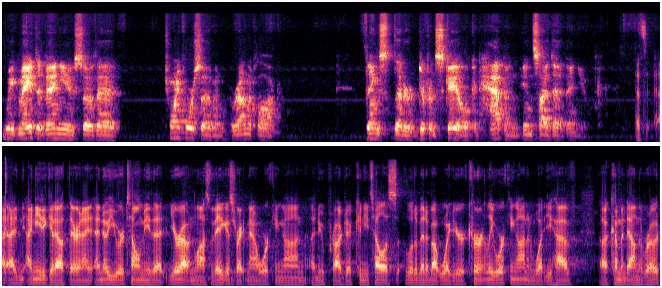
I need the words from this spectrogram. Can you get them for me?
we've made the venue so that 24 7 around the clock things that are different scale can happen inside that venue. That's I, I need to get out there and I, I know you were telling me that you're out in las vegas right now working on a new project. Can you tell us a little bit about what you're currently working on and what you have uh, coming down the road?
